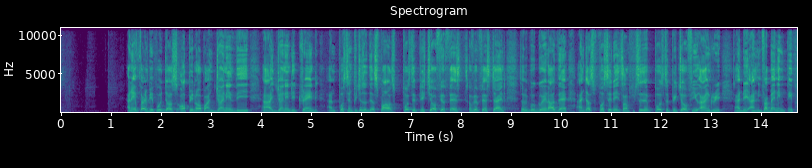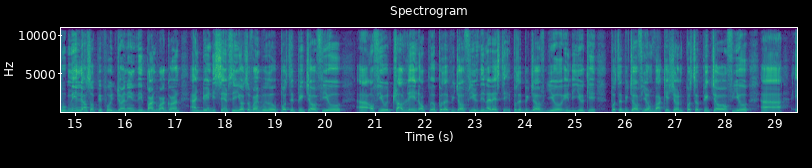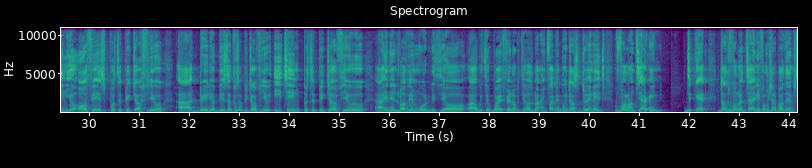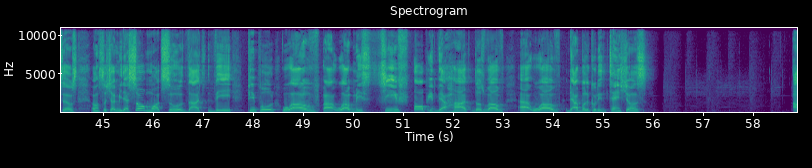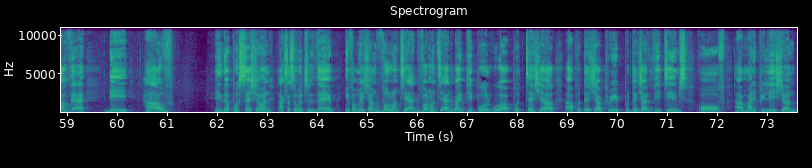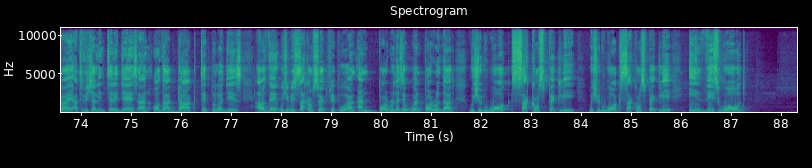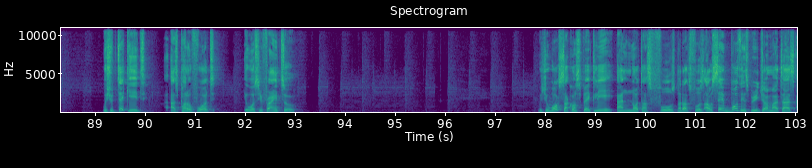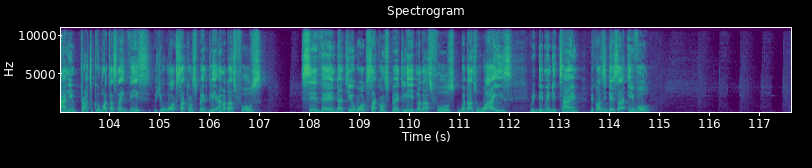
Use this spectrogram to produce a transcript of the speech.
and you find people just hopping up and joining the uh, joining the trend and posting pictures of their spouse. Post a picture of your first of your first child. So people going out there and just posting it. Some post a picture of you angry, and they, and you find many people, millions of people joining the bandwagon and doing the same thing. You also find people who post a picture of you uh, of you traveling or post a picture of you in the United States, post a picture of you in the UK, post a picture of you on vacation, post a picture of you uh, in your office, post a picture of you uh, doing your business, post a picture of you eating, post a picture of you uh, in a loving mood with your uh, with your boyfriend or with your husband. And find people just doing it, volunteering get just volunteering information about themselves on social media so much so that the people who have uh, who have mis- chief up in their heart, those who have uh, who have diabolical intentions out there, they have in their possession, accessible to them, information volunteered, volunteered by people who are potential, uh, potential prey, potential victims of uh, manipulation by artificial intelligence and other dark technologies out there. We should be circumspect people. And, and Paul wrote, I said, when Paul wrote that, we should walk circumspectly. We should walk circumspectly in this world. We should take it as part of what it was referring to. We should walk circumspectly and not as fools, not as fools. I would say both in spiritual matters and in practical matters like this. We should walk circumspectly and not as fools. See then that you walk circumspectly, not as fools, but as wise, redeeming the time, because the days are evil.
